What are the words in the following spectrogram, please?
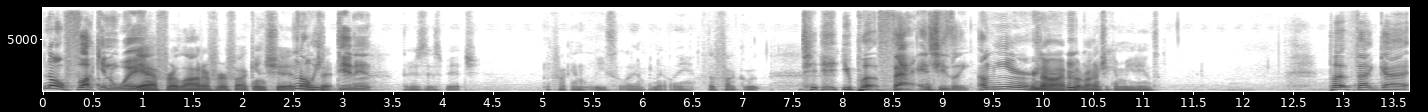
no fucking way. Yeah, for a lot of her fucking shit. No, But he there- didn't. There's this bitch, fucking Lisa Lampanelli. The fuck was? you put fat and she's like, I'm here. No, I put raunchy comedians. Put fat guy,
